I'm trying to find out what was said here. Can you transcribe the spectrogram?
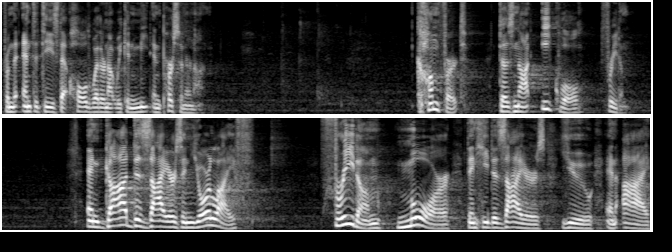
from the entities that hold whether or not we can meet in person or not. Comfort does not equal freedom. And God desires in your life freedom more than He desires you and I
